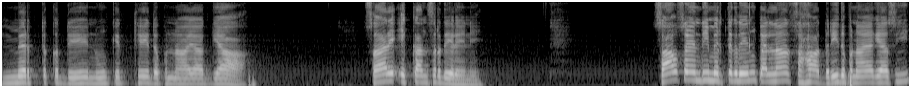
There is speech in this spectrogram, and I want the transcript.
ਮ੍ਰਿਤਕ ਦੇਹ ਨੂੰ ਕਿੱਥੇ ਦਫਨਾਇਆ ਗਿਆ? ਸਾਰੇ ਇੱਕ ਆਨਸਰ ਦੇ ਰਹੇ ਨੇ। ਸਾਹ ਹੁਸੈਨ ਦੀ ਮ੍ਰਿਤਕ ਦੇਹ ਨੂੰ ਪਹਿਲਾਂ ਸਹਾਦਰੀ ਦਫਨਾਇਆ ਗਿਆ ਸੀ।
